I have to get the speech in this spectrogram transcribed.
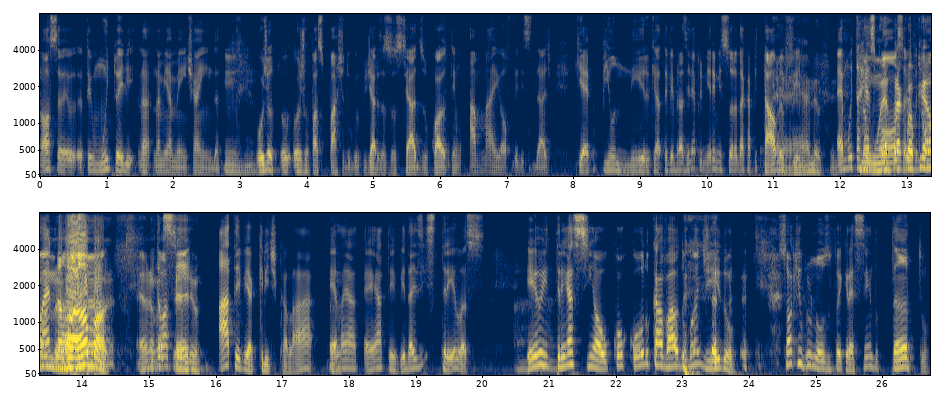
Nossa, eu, eu tenho muito ele na, na minha mente ainda. Uhum. Hoje eu, hoje eu faço parte do grupo Diários Associados, o qual eu tenho a maior felicidade, que é pioneiro, que a TV Brasília é a primeira emissora da capital, meu filho. É, meu filho. É muita não responsa. é pra qualquer não um, é, não. não, mano. É um negócio Então, assim, sério. A TV A Crítica lá, ela é a, é a TV das estrelas. Ah. Eu entrei assim, ó, o cocô do cavalo do bandido. Só que o Brunoso foi crescendo tanto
